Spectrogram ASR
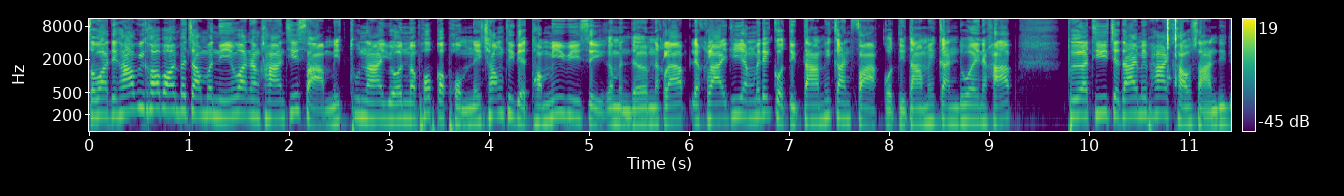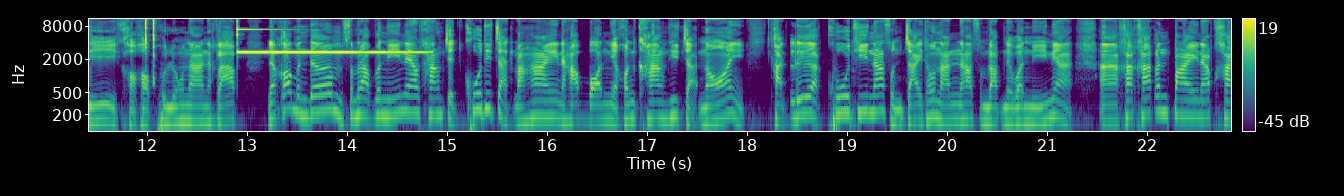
สวัสดีครับ วิเคราะห์บอลประจำวันนี้วันอังคารที่ 3 มิถุนายนมาพบกับผมในช่องทีเด็ดทอมมี่ V4 กันเหมือนเดิมนะครับ และใครที่ยังไม่ได้กดติดตามให้กันฝากกดติดตามให้กันด้วยนะครับ เพื่อที่จะได้ไม่พลาดข่าวสารดีๆ ขอขอบคุณล่วงหน้านะครับ แล้วก็เหมือนเดิมสำหรับวันนี้แนวทาง 7 คู่ที่จัดมาให้นะครับบอลเนี่ยค่อนข้างที่จะน้อย คัดเลือกคู่ที่น่าสนใจเท่านั้นนะครับสำหรับในวันนี้เนี่ยอ่าค้ากันไปนะครับใคร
